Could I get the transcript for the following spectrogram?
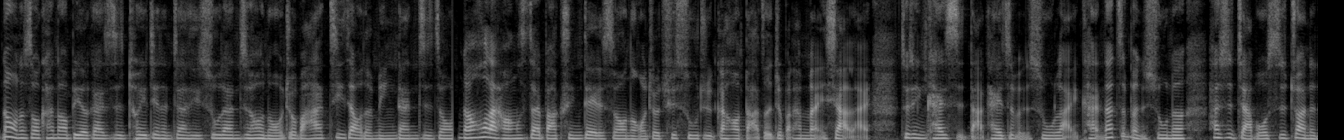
那我那时候看到比尔盖茨推荐的假期书单之后呢，我就把它记在我的名单之中。然后后来好像是在 Boxing Day 的时候呢，我就去书局刚好打折，就把它买下来。最近开始打开这本书来看。那这本书呢，它是贾伯斯传的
